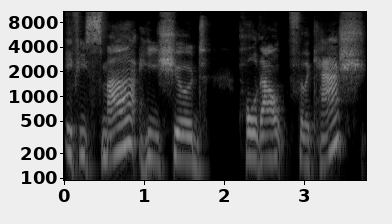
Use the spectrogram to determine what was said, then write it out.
if he's smart, he should hold out for the cash.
